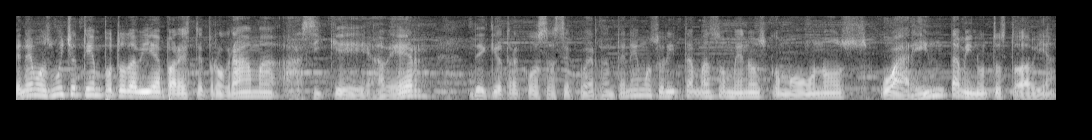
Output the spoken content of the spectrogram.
Tenemos mucho tiempo todavía para este programa, así que a ver, de qué otra cosa se acuerdan. Tenemos ahorita más o menos como unos 40 minutos todavía.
